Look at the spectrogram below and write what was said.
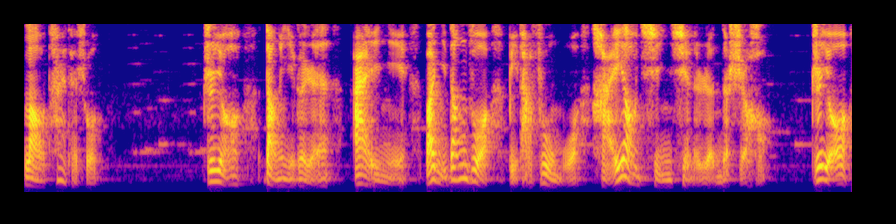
老太太说。只有当一个人爱你，把你当做比他父母还要亲切的人的时候。只有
